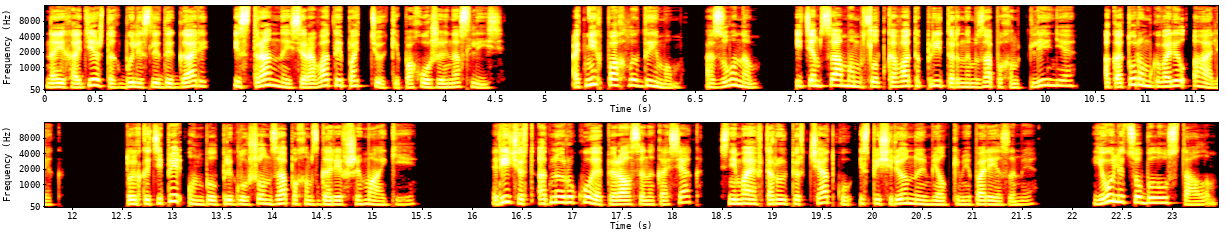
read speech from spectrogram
На их одеждах были следы гари и странные сероватые подтеки, похожие на слизь. От них пахло дымом, озоном и тем самым сладковато-приторным запахом тления, о котором говорил Алик. Только теперь он был приглушен запахом сгоревшей магии. Ричард одной рукой опирался на косяк, снимая вторую перчатку, испещренную мелкими порезами. Его лицо было усталым,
